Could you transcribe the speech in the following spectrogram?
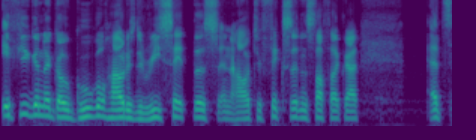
if you're gonna go google how to reset this and how to fix it and stuff like that it's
